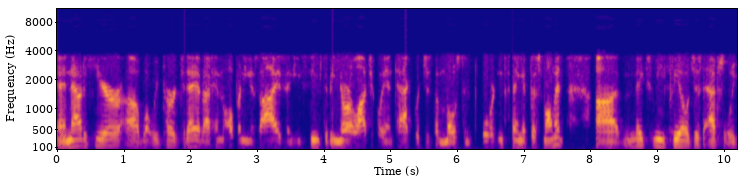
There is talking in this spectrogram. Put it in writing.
And now to hear uh, what we've heard today about him opening his eyes, and he seems to be neurologically intact, which is the most important thing at this moment, uh, makes me feel just absolutely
